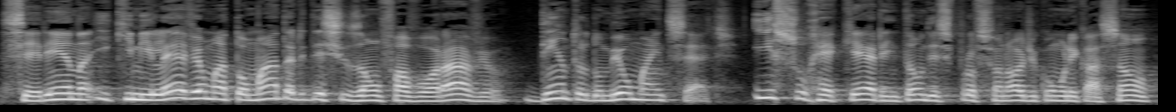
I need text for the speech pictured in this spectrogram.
serena e que me leve a uma tomada de decisão favorável dentro do meu mindset. Isso requer, então, desse profissional de comunicação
